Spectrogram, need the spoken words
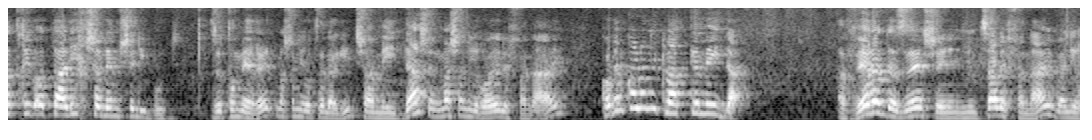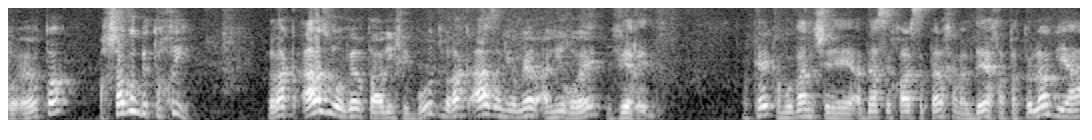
מתחיל עוד תהליך שלם של עיבוד. זאת אומרת, מה שאני רוצה להגיד, שהמידע של מה שאני רואה לפניי, קודם כל הוא נקלט כמידע. הוורד הזה שנמצא לפניי ואני רואה אותו, עכשיו הוא בתוכי. ורק אז הוא עובר תהליך עיבוד, ורק אז אני אומר, אני רואה ורד. אוקיי? כמובן שהדס יכולה לספר לכם על דרך הפתולוגיה,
